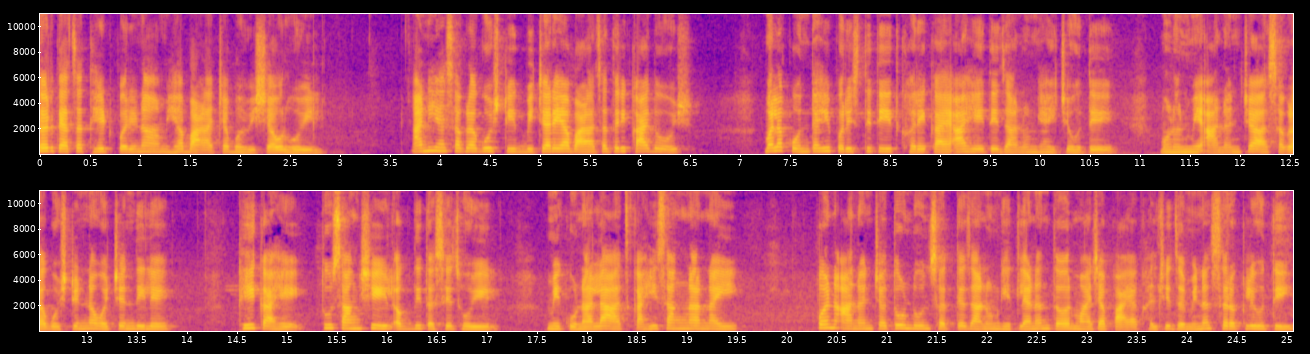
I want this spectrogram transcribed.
तर त्याचा थेट परिणाम ह्या बाळाच्या भविष्यावर होईल. आणि या सगळ्या गोष्टीत बिचारे या बाळाचा तरी काय दोष? मला कोणत्याही परिस्थितीत खरे काय आहे ते जाणून घ्यायचे होते. म्हणून मी आनंदच्या सगळ्या गोष्टींना वचन दिले. ठीक आहे तू सांगशील अगदी तसेच होईल. मी कुणालाच काही सांगणार नाही. पण आनंदच्या तोंडून सत्य जाणून घेतल्यानंतर माझ्या पायाखालची जमीनच सरकली होती.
